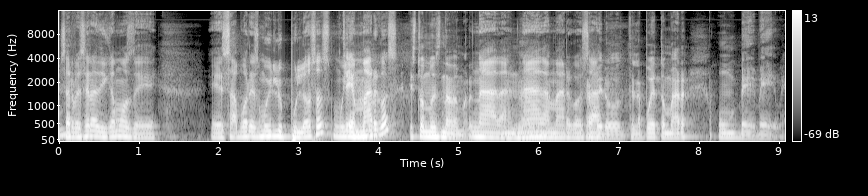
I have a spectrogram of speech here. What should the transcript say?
Cervecera, digamos, de eh, sabores muy lupulosos, muy Sí, no, no. amargos. Esto no es nada amargo. Nada, nada amargo, O sea- pero te la puede tomar un bebé, güey.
